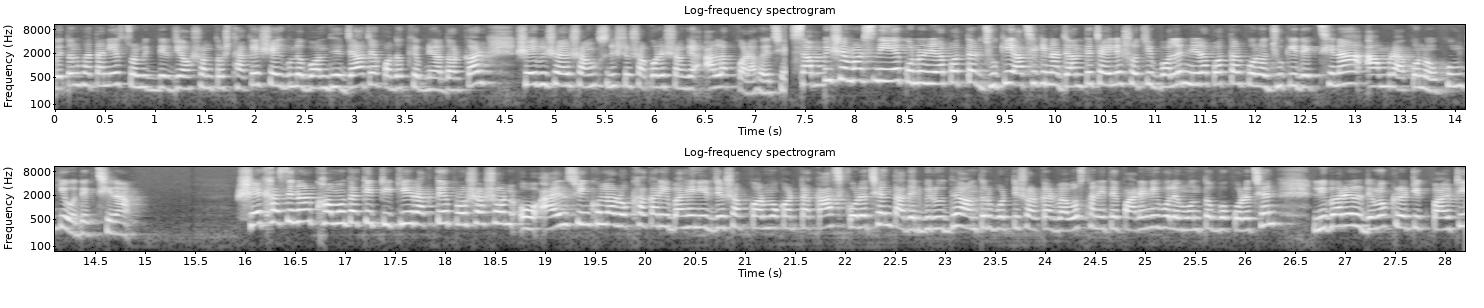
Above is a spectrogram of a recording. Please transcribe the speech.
বেতন ভাতা নিয়ে শ্রমিকদের যে অসন্তোষ থাকে, সেইগুলো বন্ধে যা যা পদক্ষেপ নেওয়া দরকার, সেই বিষয়ে সংশ্লিষ্ট সকলের সঙ্গে আলাপ করা হয়েছে। ছাব্বিশে মার্চ নিয়ে কোনো নিরাপত্তার ঝুঁকি আছে কিনা জানতে চাইলে সচিব বলেন, নিরাপত্তার কোনো ঝুঁকি দেখছি না, আমরা কোনো হুমকিও দেখছি না। শেখ হাসিনার ক্ষমতাকে টিকিয়ে রাখতে প্রশাসন ও আইন শৃঙ্খলা রক্ষাকারী বাহিনীর যেসব কর্মকর্তা কাজ করেছেন, তাদের বিরুদ্ধে অন্তর্বর্তী সরকার ব্যবস্থা নিতে পারেনি বলে মন্তব্য করেছেন লিবারেল ডেমোক্রেটিক পার্টি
